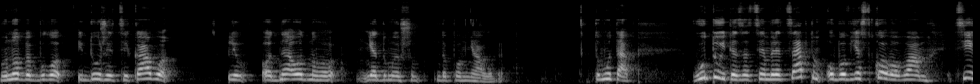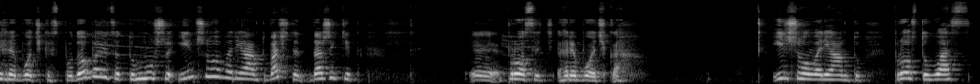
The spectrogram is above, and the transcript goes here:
Воно би було і дуже цікаво, і одне одного, я думаю, що доповняло би. Тому так, готуйте за цим рецептом. Обов'язково вам ці грибочки сподобаються, тому що іншого варіанту, бачите, навіть кіт е, просить грибочка. Іншого варіанту просто у вас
